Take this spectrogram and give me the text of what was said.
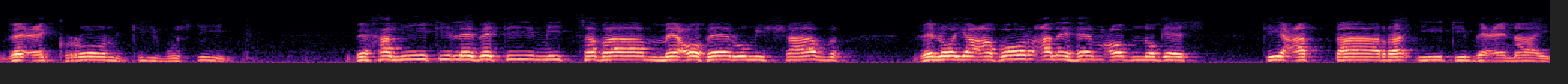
ועקרון כיבוסי. וחניתי לביתי מצבא מעובר ומשב, ולא יעבור עליהם עוד נוגס, כי עתה ראיתי בעיני.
